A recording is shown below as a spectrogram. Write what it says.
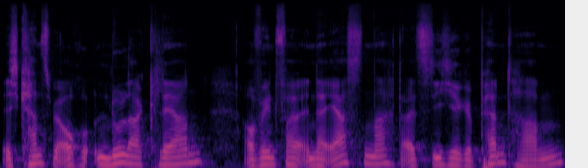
ich kann es mir auch null erklären. Auf jeden Fall in der ersten Nacht, als die hier gepennt haben,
